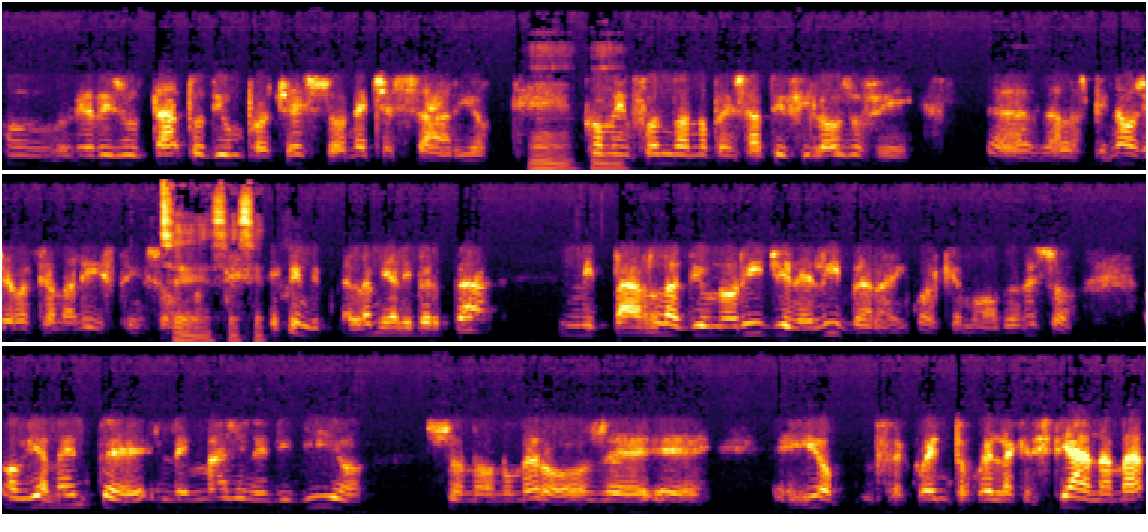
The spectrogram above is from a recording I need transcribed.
um, il risultato di un processo necessario, mm, come mm. in fondo hanno pensato i filosofi eh, dalla Spinoza, i razionalisti, insomma. Sì, sì, e quindi la mia libertà mi parla di un'origine libera in qualche modo. Adesso ovviamente le immagini di Dio sono numerose e io frequento quella cristiana, ma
